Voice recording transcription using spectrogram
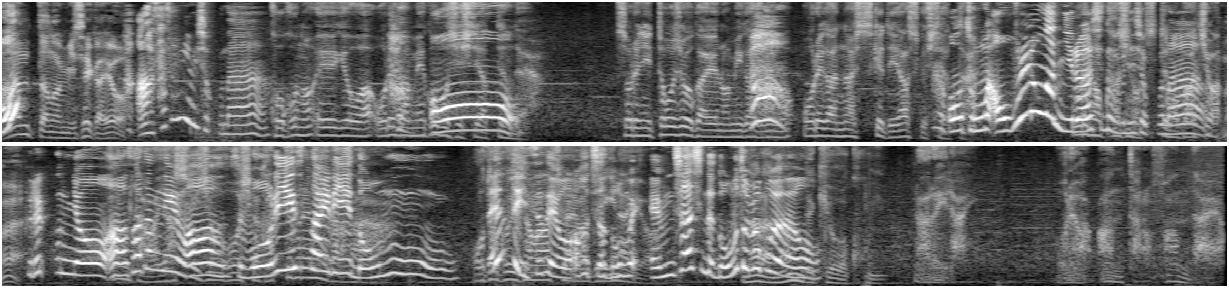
おあんたの店かよ 아 사장님이셨구나 ここの営業は俺が目こぼししてやってんだよそれに登場会への見返りも俺が成しつけて安くしてやった 어 정말 어, 훌륭한 일을 俺の 하시는 カジノっつっても 분이셨구나 街はなあ 그랬군요 아 사장님 아 진짜 머리 스타일이 너무 센스 있으세요 아 진짜 너무 MZ 하신데 너무 な 젊어 らなんで 보여요 今日はここにあれ以来俺はあんたのファンだよ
